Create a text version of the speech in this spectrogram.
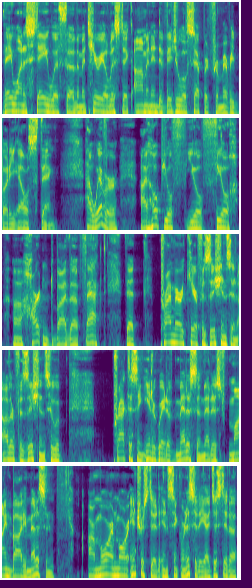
they want to stay with uh, the materialistic, I'm an individual separate from everybody else thing. However, I hope you'll you'll feel uh, heartened by the fact that primary care physicians and other physicians who are practicing integrative medicine, that is mind body medicine, are more and more interested in synchronicity. I just did a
